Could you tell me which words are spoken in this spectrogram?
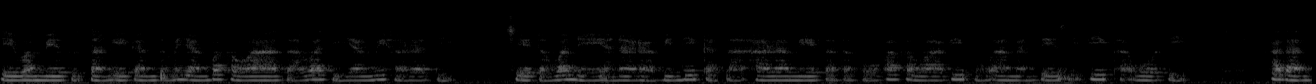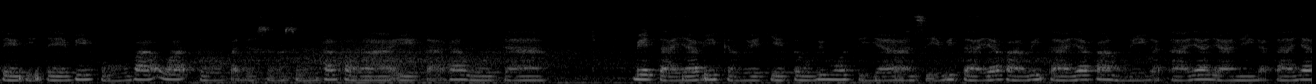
เอวัมเมสุตังเอกังสมยังพะควาสาวัติยังวิหารติเชตวันเนอนาราบินทิกัสสะอาราเมตตะโกภะควาพิขูอามันเตสิพิขโวติ พระดันเตติเตพิขูภะวะโตปัจจโสสุภะคะวาเอตตะโวจาเมตตายาภิกเวเจโตวิมุตติยาอาศิวิตายาภาวิตายาภาหุริกตายายานีกตายา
